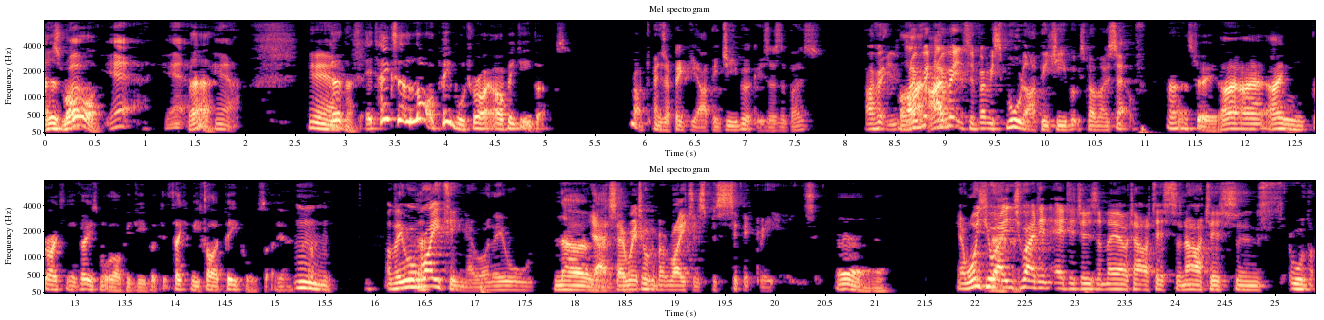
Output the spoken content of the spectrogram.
there's well. more. Yeah, yeah, Yeah. yeah. Yeah. Goodness, it takes a lot of people to write RPG books. Well, it depends how big the RPG book is, I suppose. I've written, Well, I've, written, I- I've written some very small RPG books by myself. Oh, that's true. I, I, I'm writing a very small RPG book. It's taken me five people, so yeah. Mm. Are they all Yeah. writing now? Or are they all? No. yeah. no. So we're talking about writers specifically. You. Yeah. Once you Yeah. add, you add in editors and layout artists and artists and all, the,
